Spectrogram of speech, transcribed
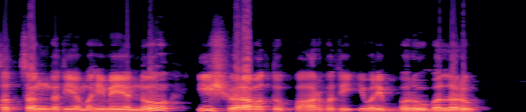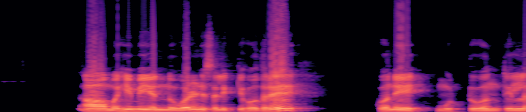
ಸತ್ಸಂಗತಿಯ ಮಹಿಮೆಯನ್ನು ಈಶ್ವರ ಮತ್ತು ಪಾರ್ವತಿ ಇವರಿಬ್ಬರೂ ಬಲ್ಲರು. ಆ ಮಹಿಮೆಯನ್ನು ವರ್ಣಿಸಲಿಕ್ಕೆ ಹೋದರೆ ಕೊನೆ ಮುಟ್ಟುವಂತಿಲ್ಲ.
